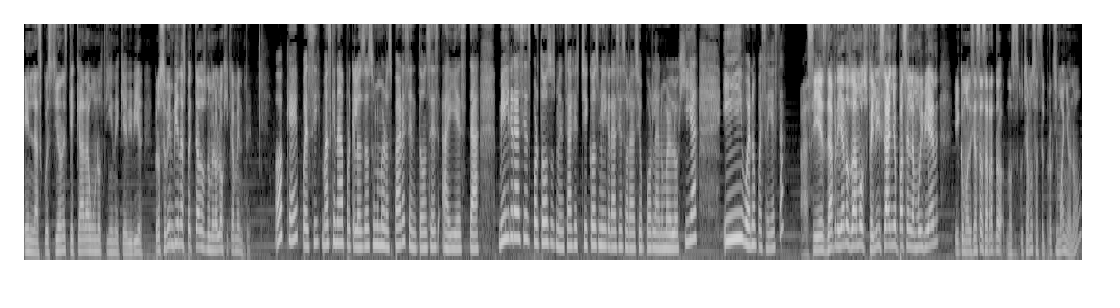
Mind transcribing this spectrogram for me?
en las cuestiones que cada uno tiene que vivir, pero se ven bien aspectados numerológicamente. Ok, pues sí, más que nada porque los dos son números pares, entonces ahí está. Mil gracias por todos sus mensajes, chicos. Mil gracias, Horacio, por la numerología. Y bueno, pues ahí está. Así es, Dafne, ya nos vamos. Feliz año, pásenla muy bien. Y como decías hace rato, nos escuchamos hasta el próximo año, ¿no?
